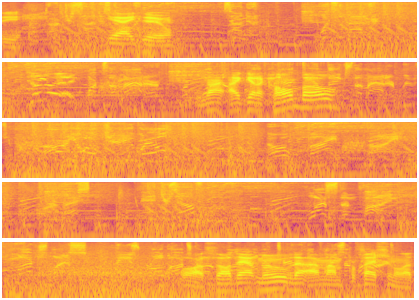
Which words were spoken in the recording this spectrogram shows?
See. Yeah, I do. Not, I get a combo. Oh. And I saw that move. That I'm, I'm professional at,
